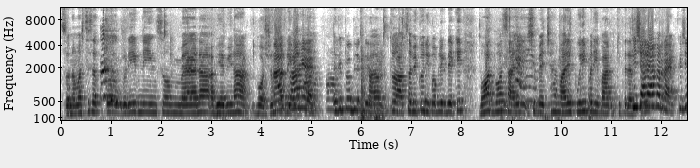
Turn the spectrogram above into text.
सो नमस्ते सबको. गुड इवनिंग सो मैं ना अभी अभी ना वॉशरूम करने गया था. रिपब्लिक डे हाँ तो आप सभी को रिपब्लिक डे की बहुत बहुत सारी शुभेच्छा हमारे पूरी परिवार की तरफ़ से. क्या कर रहा है? किसी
